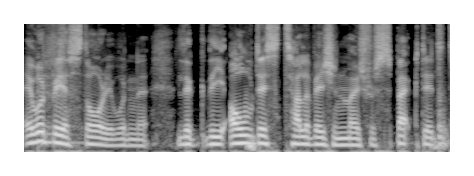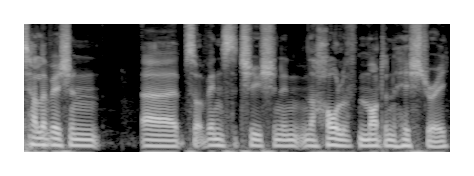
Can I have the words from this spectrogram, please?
It would be a story, wouldn't it? The the oldest television, most respected television uh, sort of institution in the whole of modern history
